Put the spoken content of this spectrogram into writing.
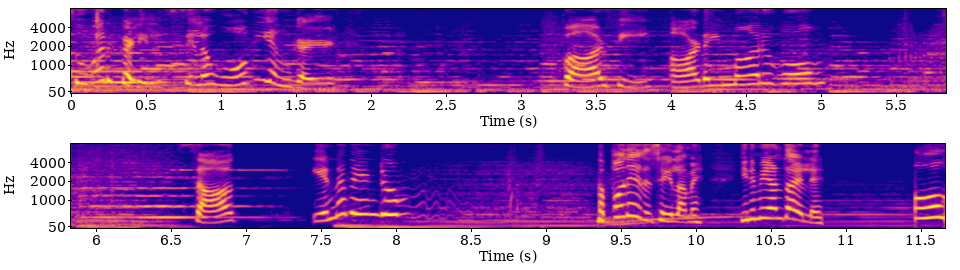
சுவர்களில் சில ஓவியங்கள். பார்வி ஆடை மாறுவோம். சாக் என்ன வேண்டும்? அப்போதே இதை செய்யலாமே. இனிமையானதா இல்லை. ஓ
